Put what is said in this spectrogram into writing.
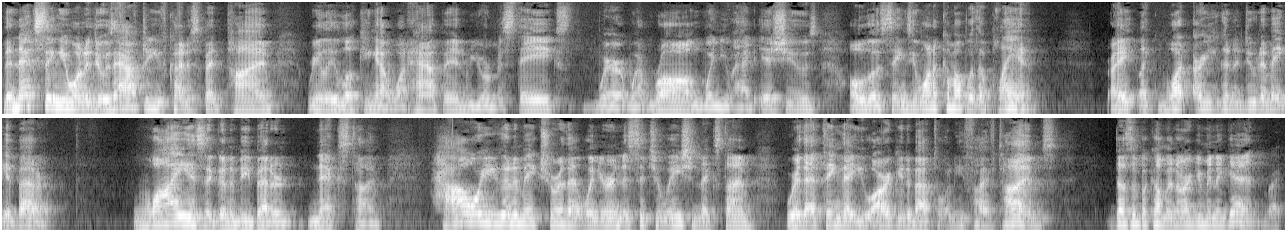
The next thing you want to do is after you've kind of spent time really looking at what happened, your mistakes, where it went wrong, when you had issues, all those things, you want to come up with a plan, right? Like, what are you going to do to make it better? Why is it going to be better next time? How are you going to make sure that when you're in a situation next time where that thing that you argued about 25 times doesn't become an argument again, Right.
